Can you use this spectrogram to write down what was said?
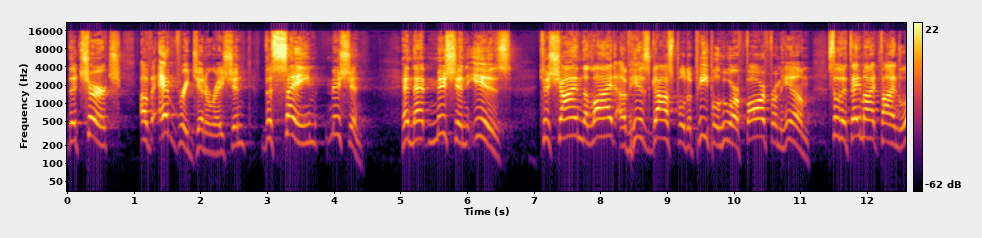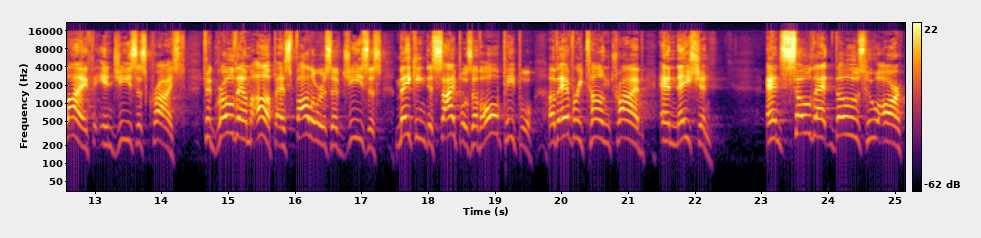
the church of every generation the same mission. And that mission is to shine the light of His gospel to people who are far from Him so that they might find life in Jesus Christ. To grow them up as followers of Jesus, making disciples of all people, of every tongue, tribe, and nation. And so that those who are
